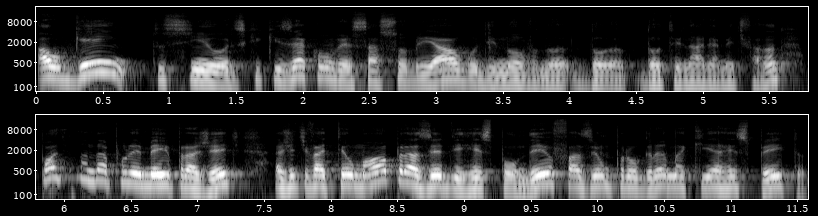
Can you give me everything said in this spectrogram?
alguém dos senhores que quiser conversar sobre algo de novo no, do, doutrinariamente falando, pode mandar por e-mail para a gente. A gente vai ter o maior prazer de responder ou fazer um programa aqui a respeito.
